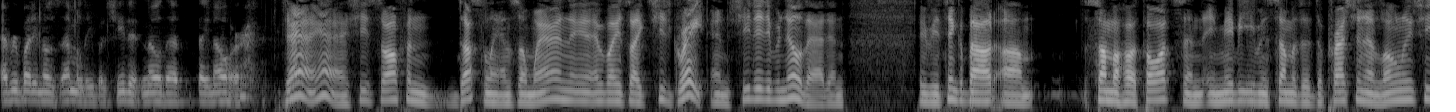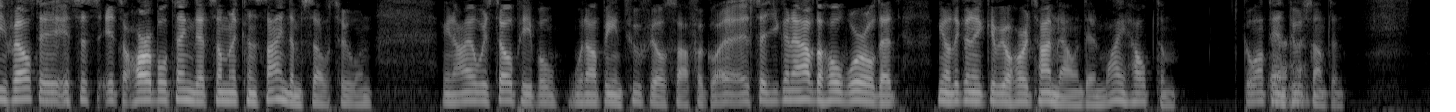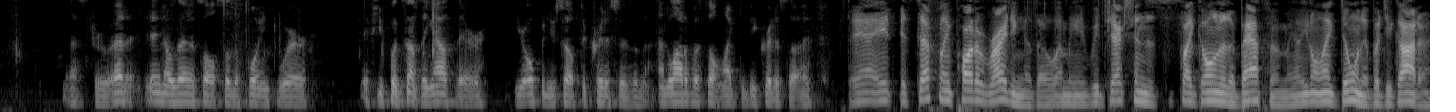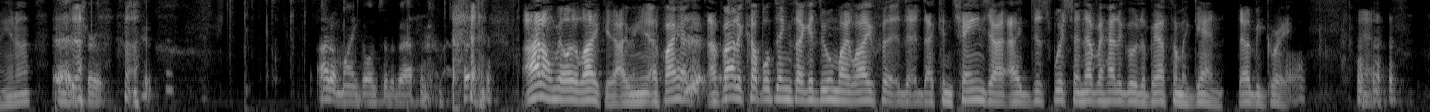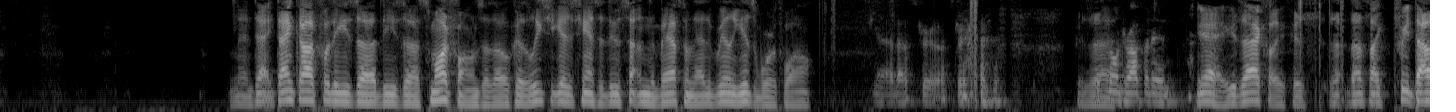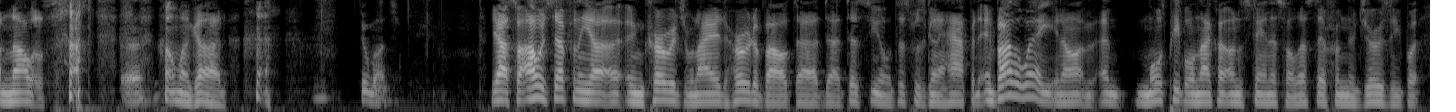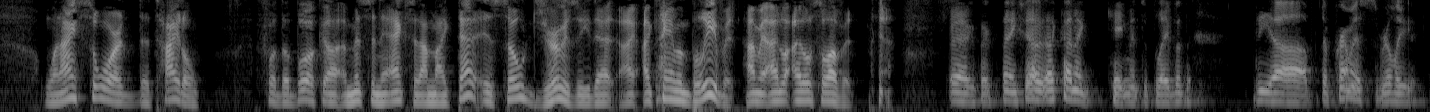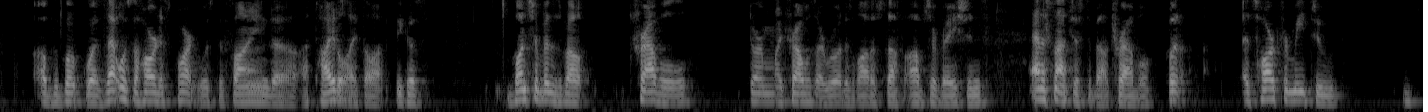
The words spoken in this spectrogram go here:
Everybody knows Emily, but she didn't know that they know her. Yeah, yeah, she's off in Dustland somewhere, and everybody's like, she's great, and she didn't even know that. And if you think about um, some of her thoughts and, and maybe even some of the depression and loneliness she felt. It's just it's a horrible thing that someone consigned themselves to. And you know, I always tell people without being too philosophical, I said you're gonna have the whole world that you know they're gonna give you a hard time now and then. Why help them? Go out there yeah. and do something. That's true. And you know, then it's also the point where if you put something out there, you open yourself to criticism, and a lot of us don't like to be criticized. Yeah, it, it's definitely part of writing it, though. I mean, rejection is just like going to the bathroom. You know, you don't like doing it, but you gotta. You know. That's true. I don't mind going to the bathroom. I don't really like it. I mean, if I had if I had a couple things I could do in my life uh, that, that can change, I, I just wish I never had to go to the bathroom again. That'd be great. Oh. yeah. And th- thank God for these uh, these uh, smartphones, though, because at least you get a chance to do something in the bathroom that really is worthwhile. Yeah, that's true. That's true. Just uh, don't drop it in. Yeah, exactly. Because that, that's like three thousand dollars. Uh. oh my God. too much. Yeah, so I was definitely uh, encouraged when I had heard about that that this you know this was going to happen. And by the way, you know, and most people are not going to understand this unless they're from New Jersey, but when I saw the title for the book uh, Missing the Exit, I'm like, that is so Jersey that I, I can't even believe it. I mean, I, I just love it. Yeah, thanks. Yeah, that kind of came into play, but the the, uh, the premise really of the book was that was the hardest part was to find a, a title. I thought because a bunch of it is about travel. During my travels, I wrote a lot of stuff, observations, and it's not just about travel, but it's hard for me to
